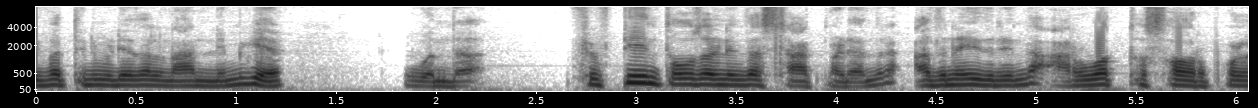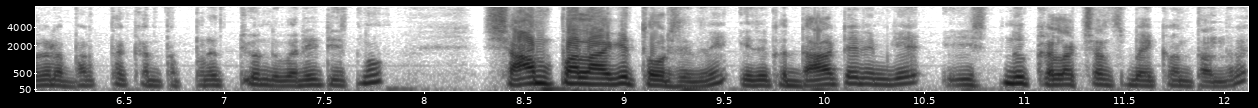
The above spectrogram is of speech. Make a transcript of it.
ಇವತ್ತಿನ ವಿಡಿಯೋದಲ್ಲಿ ನಾನು ನಿಮಗೆ ಒಂದು ಫಿಫ್ಟೀನ್ ತೌಸಂಡಿಂದ ಸ್ಟಾರ್ಟ್ ಮಾಡಿ. ಅಂದರೆ ಹದಿನೈದರಿಂದ ಅರವತ್ತು ಸಾವಿರ ರೂಪಾಯಿ ಒಳಗಡೆ ಬರ್ತಕ್ಕಂಥ ಪ್ರತಿಯೊಂದು ವೆರೈಟೀಸ್ನು ಶಾಂಪಲ್ ಆಗಿ ತೋರಿಸಿದ್ದೀನಿ. ಇದಕ್ಕೆ ದಾಟಿ ನಿಮಗೆ ಇಷ್ಟು ಕಲೆಕ್ಷನ್ಸ್ ಬೇಕು ಅಂತಂದರೆ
